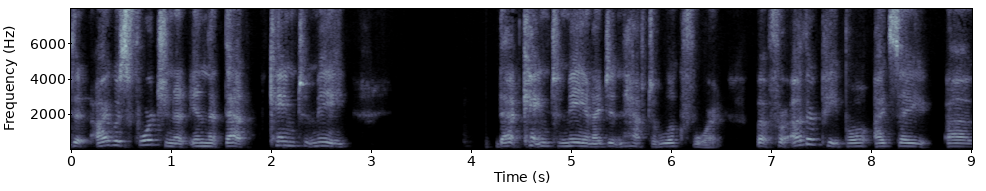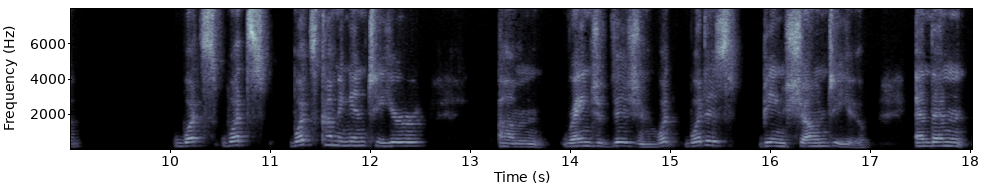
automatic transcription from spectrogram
that I was fortunate in that that came to me. That came to me, and I didn't have to look for it. But for other people, I'd say, uh, what's what's what's coming into your um, range of vision? What what is being shown to you? And then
